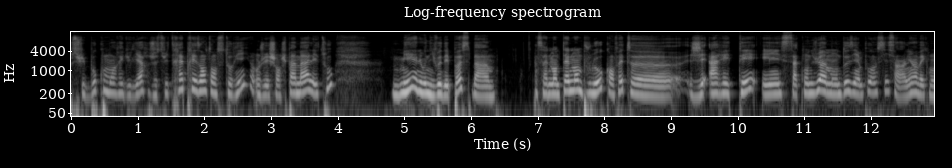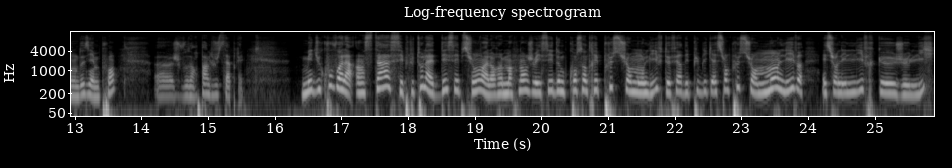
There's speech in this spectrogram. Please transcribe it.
suis beaucoup moins régulière. Je suis très présente en story, j'échange pas mal et tout. Mais au niveau des posts, bah ça demande tellement de boulot qu'en fait euh, j'ai arrêté et ça conduit à mon deuxième point aussi, ça a un lien avec mon deuxième point. Euh, je vous en reparle juste après. Mais du coup voilà, Insta c'est plutôt la déception. Alors maintenant je vais essayer de me concentrer plus sur mon livre, de faire des publications plus sur mon livre et sur les livres que je lis.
